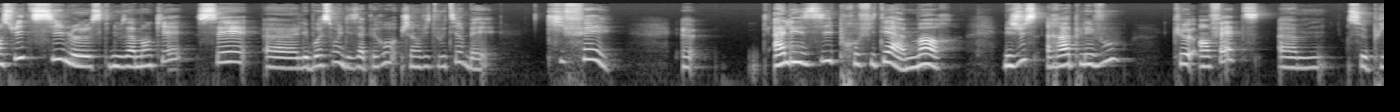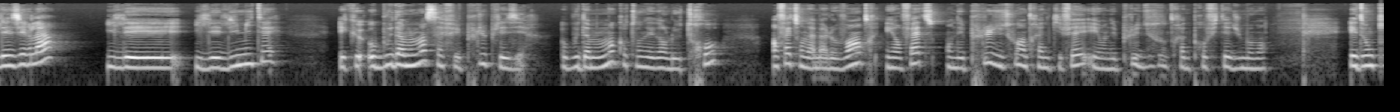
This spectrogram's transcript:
Ensuite, si le, ce qui nous a manqué, c'est euh, les boissons et les apéros, j'ai envie de vous dire, ben, kiffez euh, Allez-y, profitez à mort Mais juste rappelez-vous que, en fait, euh, ce plaisir-là, il est, il est limité. Et qu'au bout d'un moment, ça fait plus plaisir. Au bout d'un moment, quand on est dans le trop, en fait, on a mal au ventre et en fait, on n'est plus du tout en train de kiffer et on n'est plus du tout en train de profiter du moment. Et donc,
